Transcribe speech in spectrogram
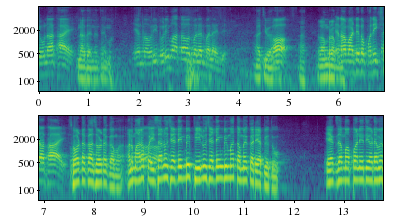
એવું ના થાય. ના થાય ના થાય એમાં. એમ નવરી થોડી માતાઓ બનાવીને બનાવી દે સાચી વાત. હા રામ રામ. એના માટે તો પરીક્ષા થાય. સો ટકા સો ટકામાં. અને મારા પૈસાનું સેટિંગ બી ફીનું સેટિંગ બી માં તમે કરી આપ્યું હતું. એક્ઝામ આપવાની હતી એટલે અમે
